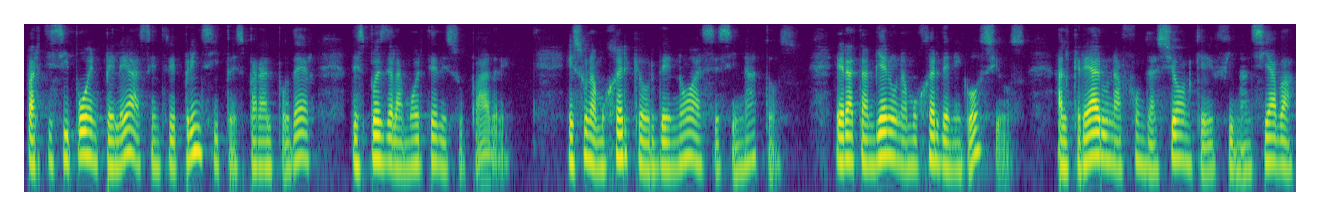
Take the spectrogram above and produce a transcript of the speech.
Participó en peleas entre príncipes para el poder después de la muerte de su padre. Es una mujer que ordenó asesinatos. Era también una mujer de negocios, al crear una fundación que financiaba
